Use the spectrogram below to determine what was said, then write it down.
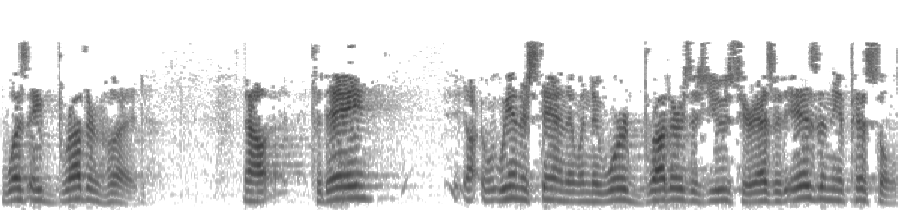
was a brotherhood. Now, today, uh, we understand that when the word brothers is used here, as it is in the epistles,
